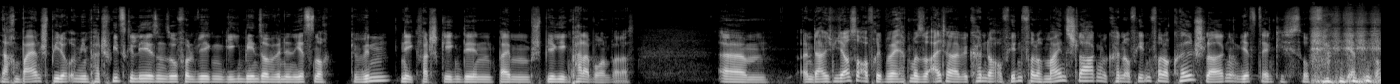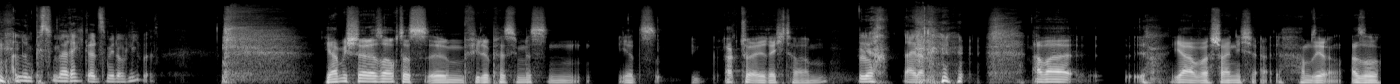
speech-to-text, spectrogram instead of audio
nach dem Bayern-Spiel auch irgendwie ein paar Tweets gelesen, so von wegen, gegen wen sollen wir denn jetzt noch gewinnen? Nee, Quatsch, gegen den, beim Spiel gegen Paderborn war das. Ähm, und da habe ich mich auch so aufgeregt, weil ich hab mal so, Alter, wir können doch auf jeden Fall noch Mainz schlagen, wir können auf jeden Fall noch Köln schlagen. Und jetzt denke ich so, fuck, die hatten doch alle ein bisschen mehr Recht, als mir doch lieb ist. Ja, mich stört das auch, dass ähm, viele Pessimisten jetzt aktuell recht haben. Ja, leider. Aber ja, wahrscheinlich haben sie, also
